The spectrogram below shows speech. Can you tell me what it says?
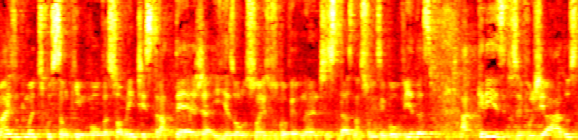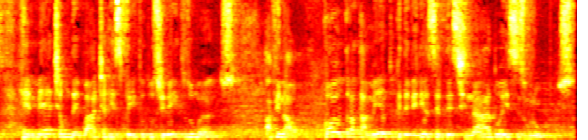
Mais do que uma discussão que envolva somente estratégia e resoluções dos governantes das nações envolvidas, a crise dos refugiados remete a um debate a respeito dos direitos humanos. Afinal, qual é o tratamento que deveria ser destinado a esses grupos?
